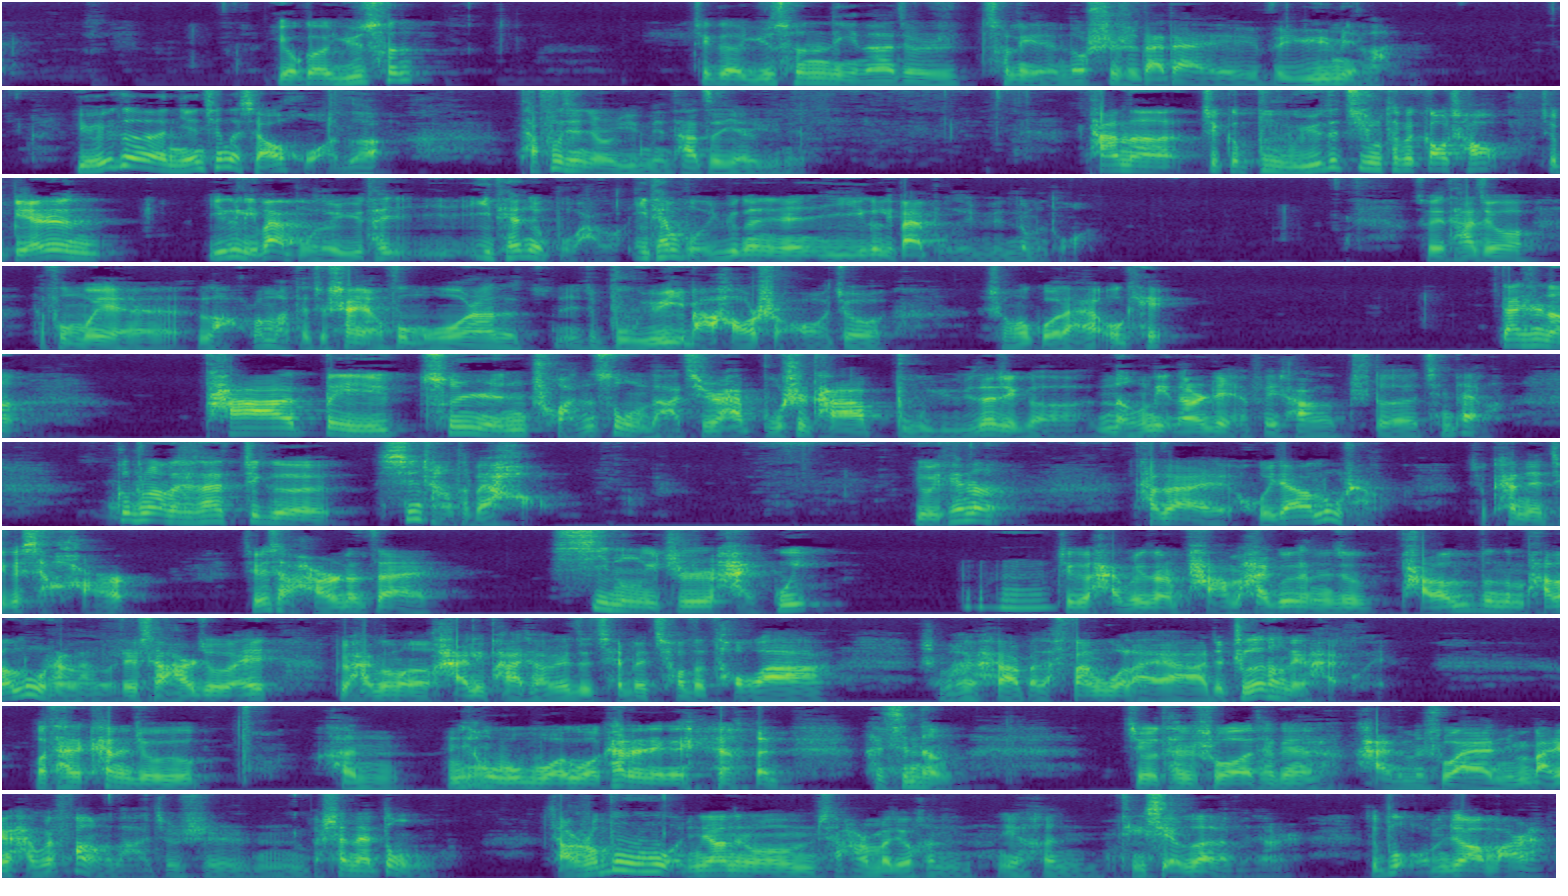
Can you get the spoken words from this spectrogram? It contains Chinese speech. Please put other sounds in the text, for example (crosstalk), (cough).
有个渔村，这个渔村里呢，就是村里人都世世代代渔民了。有一个年轻的小伙子，他父亲就是渔民，他自己也是渔民。他呢，这个捕鱼的技术特别高超，就别人一个礼拜捕的鱼，他一一天就捕完了，一天捕的鱼跟人一个礼拜捕的鱼那么多。所以他就他父母也老了嘛，他就赡养父母，然后就捕鱼一把好手，就生活过得还 OK。但是呢，他被村人传颂的其实还不是他捕鱼的这个能力，当然这也非常值得钦佩了。更重要的是他这个心肠特别好。有一天呢，他在回家的路上就看见几个小孩儿，几个小孩儿呢在戏弄一只海龟。嗯这个海龟在那爬嘛，海龟可能就爬到爬到路上来了。这个小孩就哎，比如海龟往海里爬，小孩就前面敲它头啊，什么还要把它翻过来啊，就折腾这个海龟。我他看着就很，你 (laughs) 看我我我看着这个也很很心疼。就他就说，他跟孩子们说，哎，你们把这个海龟放了吧，就是嗯善待动物。小孩说不不不，你知道那种小孩嘛，就很也很挺邪恶的嘛，像是就不，我们就要玩。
